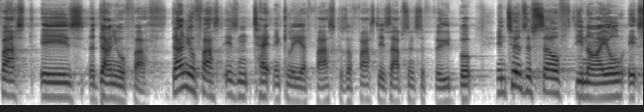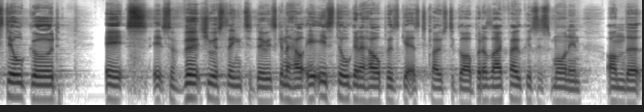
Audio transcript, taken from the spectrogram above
fast is a Daniel fast. Daniel fast isn't technically a fast because a fast is absence of food, but in terms of self denial, it's still good. It's, it's a virtuous thing to do. It's going to help. It is still going to help us get us close to God. But as I focus this morning on the,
